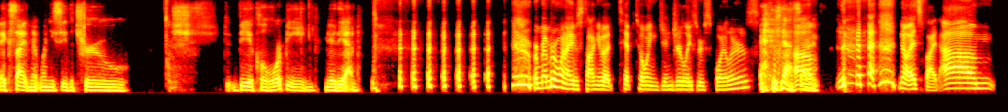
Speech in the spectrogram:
excitement when you see the true vehicle or being near the end. Remember when I was talking about tiptoeing gingerly through spoilers? yeah. Um, no, it's fine. Um,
